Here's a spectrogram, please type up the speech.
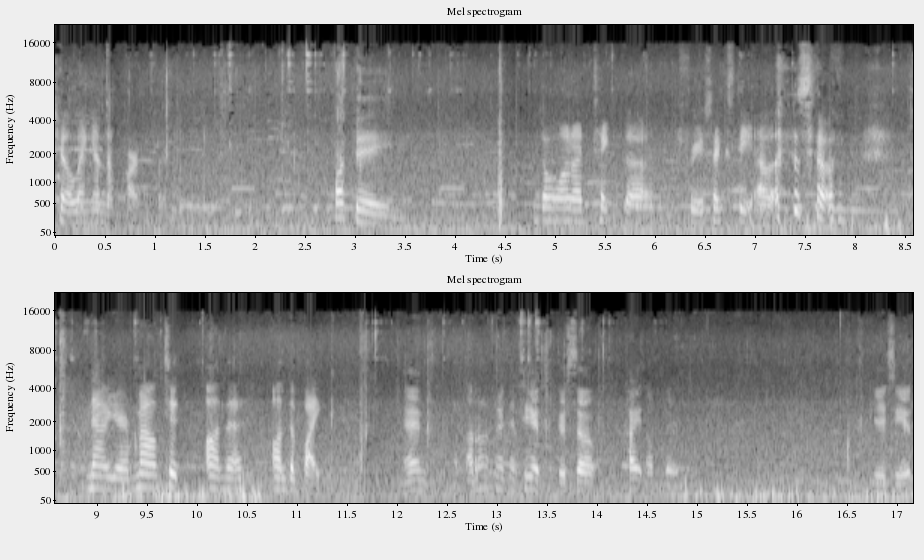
Chilling in the park. Park day! Don't want to take the 360 out, so now you're mounted on the on the bike. And I don't know if you can see it. There's a kite up there. Can you see it?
